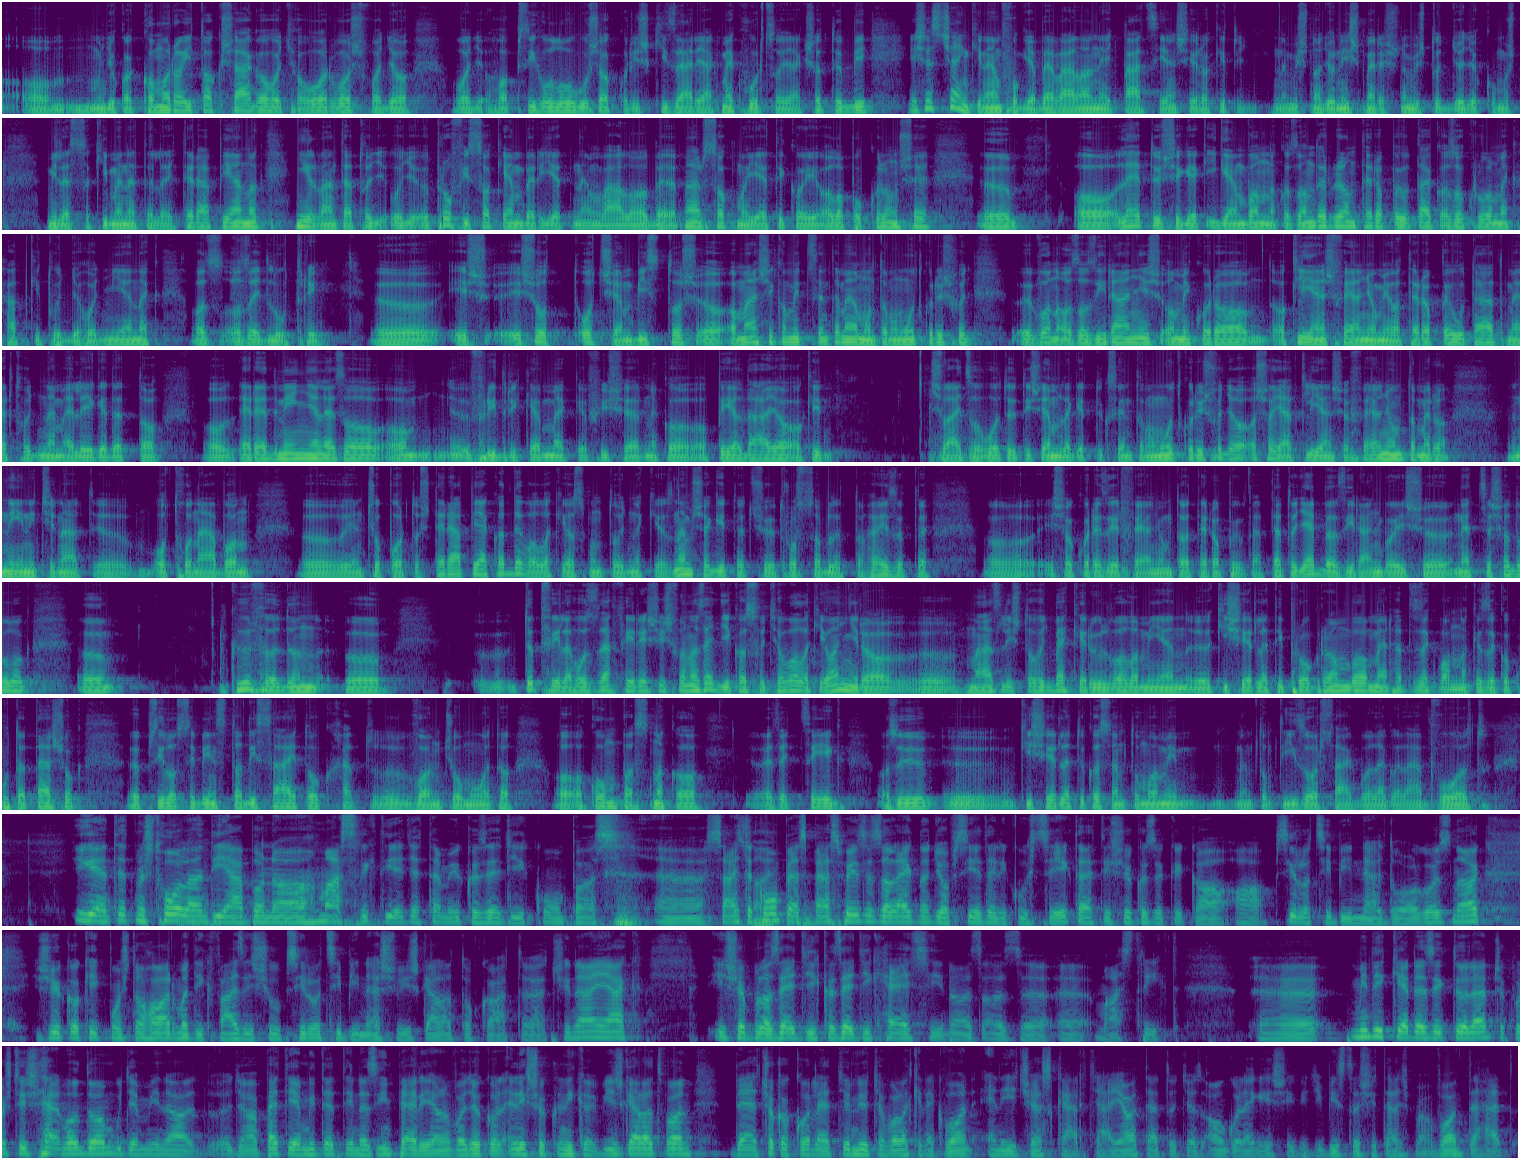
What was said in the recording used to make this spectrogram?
a, mondjuk a kamarai tagsága, hogyha orvos, vagy, a, vagy ha pszichológus, akkor is kizárják, megfurcolják, stb. És ezt senki nem fogja bevállalni egy páciensért, akit nem is nagyon ismer, és nem is tudja, hogy akkor most mi lesz a kimenetele egy terápiának. Nyilván, tehát, hogy, hogy profi szakember ilyet nem vállal be, már szakmai, etikai alapokon se. A lehetőségek igen vannak az underground terapeuták, azokról meg hát ki tudja, hogy milyenek, az, az egy lutri. Ö, és és ott, ott sem biztos. A másik, amit szerintem elmondtam a múltkor is, hogy van az az irány is, amikor a, a kliens felnyomja a terapeutát, mert hogy nem elégedett a, a eredménnyel, ez a, a Friedrich McFishernek a, a példája, aki Svájcban volt, őt is emlegettük szerintem a múltkor is, hogy a, a saját kliense felnyomta, mert a néni csinált ö, otthonában ö, ilyen csoportos terápiákat, de valaki azt mondta, hogy neki ez nem segített, sőt rosszabb lett a helyzete, ö, és akkor ezért felnyomta a terapeutát. Tehát, hogy ebbe az irányba is ö, necces a dolog. Ö, külföldön ö, többféle hozzáférés is van. Az egyik az, hogyha valaki annyira mázlista, hogy bekerül valamilyen kísérleti programba, mert hát ezek vannak, ezek a kutatások, psilocybin study site-ok, hát van csomó. Hát a, a, a Kompassnak a, ez egy cég, az ő kísérletük, azt nem tudom, ami nem tudom, tíz országban legalább volt, igen, tehát most Hollandiában a Maastrichti Egyetemük az egyik Compass uh, site. A Compass Pathways ez a legnagyobb pszichedelikus cég, tehát és ők azok, akik a, a pszilocibinnel dolgoznak, és ők, akik most a harmadik fázisú pszilocibines vizsgálatokat uh, csinálják, és ebből az egyik, az egyik helyszín az, az uh, Maastricht. Mindig kérdezik tőlem, csak most is elmondom, ugye, mint a, ugye a Peti említett, én az Imperial vagyok, ahol elég sok klinikai vizsgálat van, de csak akkor lehet jönni, hogyha valakinek van NHS kártyája, tehát hogyha az angol egészségügyi biztosításban van, tehát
